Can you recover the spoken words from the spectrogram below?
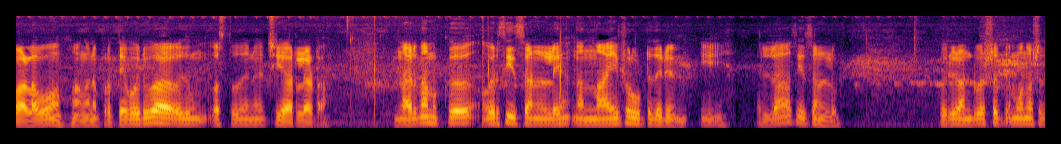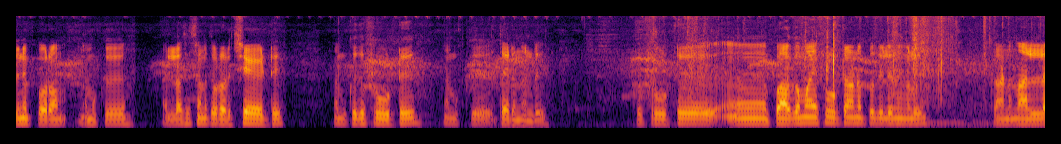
വളവോ അങ്ങനെ പ്രത്യേക ഒരു ഇതും വസ്തു ഇതിന് ചെയ്യാറില്ല കേട്ടോ. എന്നാലും നമുക്ക് ഒരു സീസണിൽ നന്നായി ഫ്രൂട്ട് തരും. ഈ എല്ലാ സീസണിലും. ഒരു രണ്ട് വർഷത്തിന് മൂന്ന് വർഷത്തിന് പുറം നമുക്ക് എല്ലാ സീസണും തുടർച്ചയായിട്ട് നമുക്കിത് ഫ്രൂട്ട് നമുക്ക് തരുന്നുണ്ട്. ഇപ്പോൾ ഫ്രൂട്ട് പാകമായ ഫ്രൂട്ടാണ് ഇപ്പോൾ ഇതിൽ നിങ്ങൾ കാണുന്ന നല്ല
